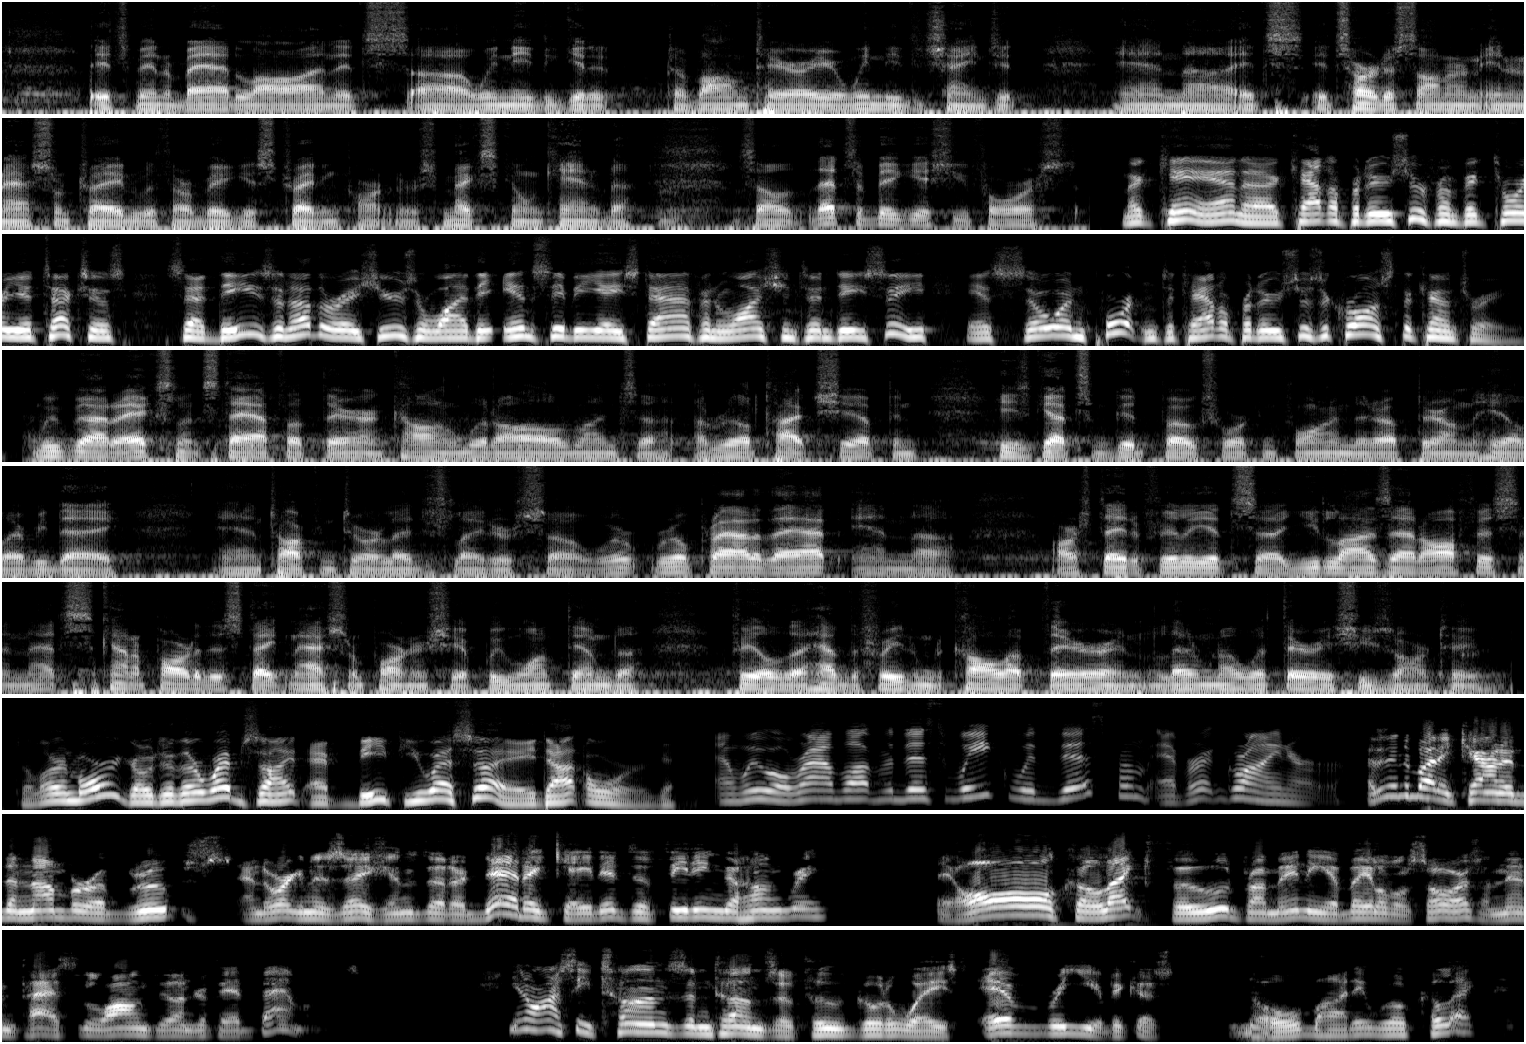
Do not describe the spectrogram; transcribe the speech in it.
It's been a bad law, and it's uh, we need to get it to voluntary, or we need to change it. And uh, it's it's hurt us on our international trade with our biggest trading partners, Mexico and Canada. So that's a big issue for us. McCan, a cattle producer from Victoria, Texas, said these and other issues are why the NCBA staff in Washington, D.C. is so important to cattle producers across the country. We've got an excellent staff up there, and Colin Woodall runs a, a real tight ship, and he's got some good folks working for him that are up there on the Hill every day and talking to our legislators. So we're real proud of that, and uh, our state affiliates uh, utilize that office, and that's kind of part of this state national partnership. We want them to feel they have the freedom to call up there and let them know what their issues are too. To learn more, go to their website at beefusa.org. And we will wrap up for this week with this from Everett Griner. Has anybody counted the number of groups and organizations that are dedicated to feeding the hungry? They all collect food from any available source and then pass it along to underfed families. You know, I see tons and tons of food go to waste every year because nobody will collect it.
